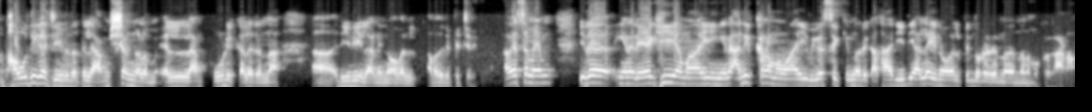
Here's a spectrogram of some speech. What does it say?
ഭൗതിക ജീവിതത്തിലെ അംശങ്ങളും എല്ലാം കൂടിക്കലരുന്ന രീതിയിലാണ് ഈ നോവൽ അവതരിപ്പിച്ചിരിക്കുന്നത്. അതേസമയം ഇത് ഇങ്ങനെ രേഖീയമായി ഇങ്ങനെ അനുക്രമമായി വികസിക്കുന്ന ഒരു കഥാരീതി അല്ല ഈ നോവൽ പിന്തുടരുന്നതെന്ന് നമുക്ക് കാണാം.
